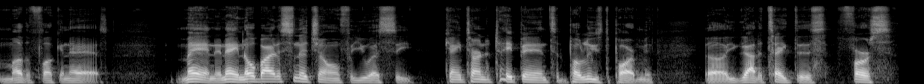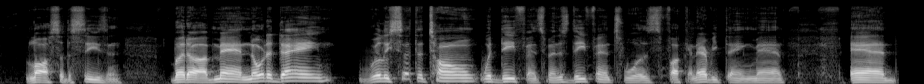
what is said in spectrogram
motherfucking ass. Man, and ain't nobody to snitch on for USC. Can't turn the tape in to the police department. Uh, you got to take this first loss of the season. But uh, man, Notre Dame really set the tone with defense, man. This defense was fucking everything, man. And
